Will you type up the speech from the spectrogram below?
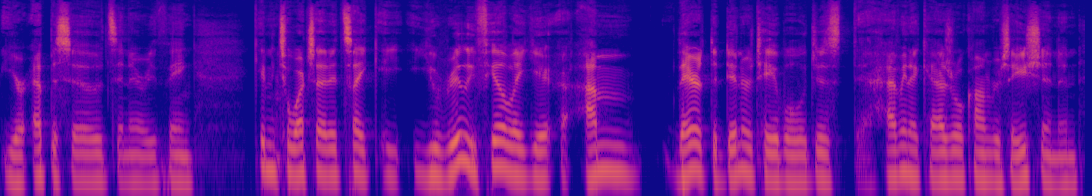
your episodes and everything. Getting to watch that, it's like you really feel like you. I'm there at the dinner table, just having a casual conversation and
